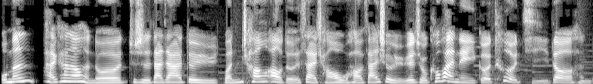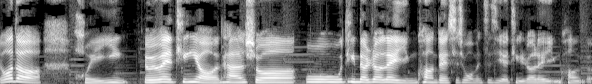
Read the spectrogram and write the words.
我们还看到很多，就是大家对于文昌奥德赛嫦娥五号发射与月球科幻那一个特辑的很多的回应。有一位听友他说：“呜呜，听得热泪盈眶。”对，其实我们自己也挺热泪盈眶的。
